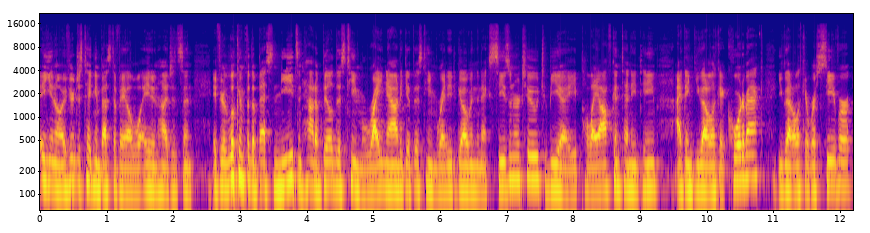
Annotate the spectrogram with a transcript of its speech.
you know if you're just taking best available, Aiden Hutchinson. If you're looking for the best needs and how to build this team right now to get this team ready to go in the next season or two to be a playoff contending team, I think you got to look at quarterback, you got to look at receiver,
